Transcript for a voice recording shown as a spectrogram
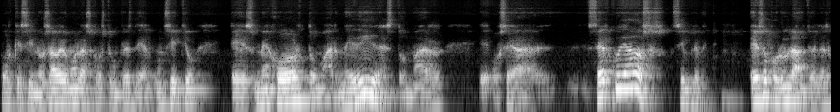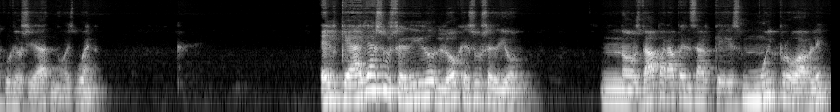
porque si no sabemos las costumbres de algún sitio, es mejor tomar medidas, tomar, eh, o sea, ser cuidadosos, simplemente. Eso por un lado, entonces la curiosidad no es buena. El que haya sucedido lo que sucedió nos da para pensar que es muy probable,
